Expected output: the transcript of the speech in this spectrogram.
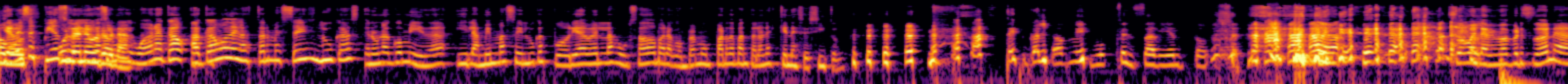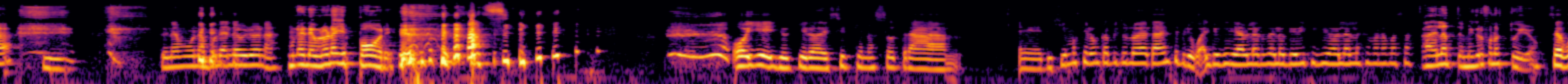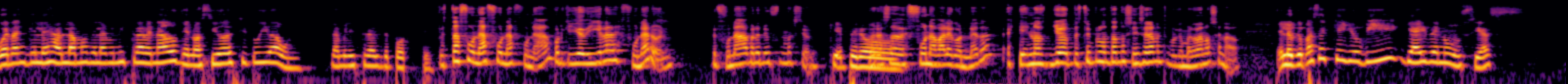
y a veces pienso, una digo así como neurona. que, "Weón, acabo, acabo de gastarme 6 lucas en una comida y las mismas 6 lucas podría haberlas usado para comprarme un par de pantalones que necesito. Los mismos pensamientos. Somos la misma persona. Sí. Tenemos una pura neurona. Una neurona y es pobre. Oye, yo quiero decir que nosotras eh, dijimos que era un capítulo decadente, pero igual yo quería hablar de lo que dije que iba a hablar la semana pasada. Adelante, el micrófono es tuyo. ¿Se acuerdan que les hablamos de la ministra Venado que no ha sido destituida aún? La ministra del Deporte. Pero está funa, funa, funa, porque yo vi que la desfunaron. Desfunada para tu información. Pero... Pero esa desfuna vale con neta. Es que no, yo te estoy preguntando sinceramente porque en verdad no sé nada. Eh, Lo que pasa es que yo vi que hay denuncias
